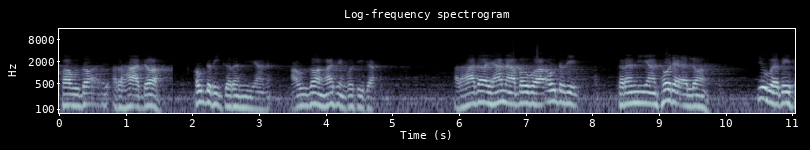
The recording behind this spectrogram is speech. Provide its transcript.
ခွာဟူသောအရဟတောဥဒ္ဒရိကရဏီယံအာဟုသောငါးရှင်ကိုတိကအရဟတောယဟနာပုဂ္ဂိုလ်ဥဒ္ဒရိကရဏီယံထိုးတဲ့အလွန် ပြုတ်ပဲကိစ္စ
